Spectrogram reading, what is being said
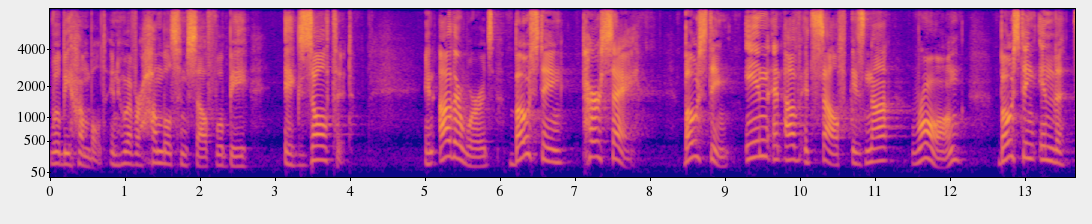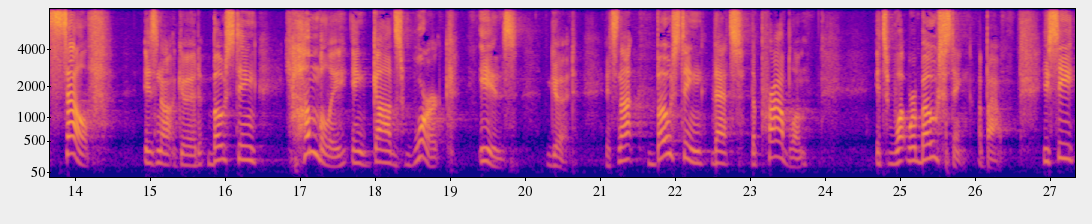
will be humbled, and whoever humbles himself will be exalted. In other words, boasting per se, boasting in and of itself is not wrong. Boasting in the self is not good. Boasting humbly in God's work is good. It's not boasting that's the problem, it's what we're boasting about. You see,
